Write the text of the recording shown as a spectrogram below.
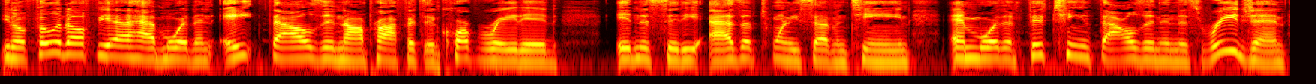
you know, Philadelphia had more than 8,000 nonprofits incorporated in the city as of 2017 and more than 15,000 in this region.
